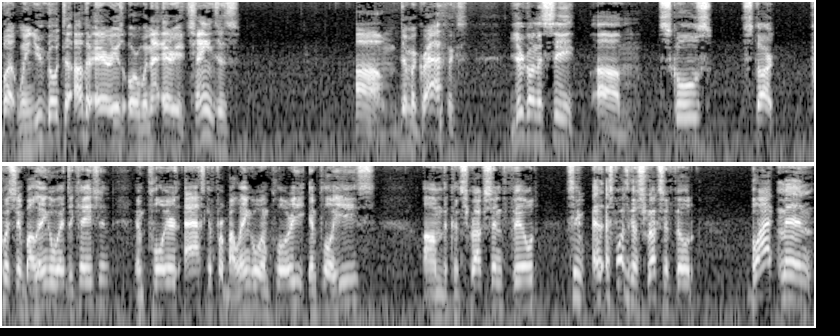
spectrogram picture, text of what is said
But when you go to other areas or when that area changes um, demographics, you're going to see um, schools start pushing bilingual education, employers asking for bilingual employee employees, um, the construction field. See, as far as the construction field, black men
